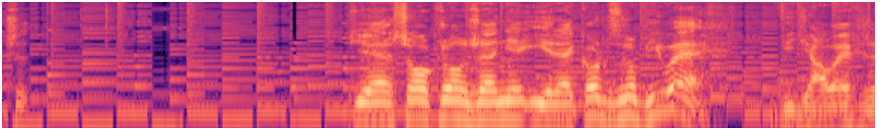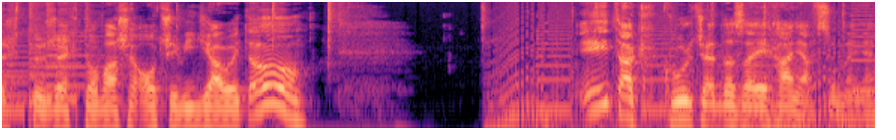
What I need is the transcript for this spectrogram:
Przy... Pierwsze okrążenie i rekord zrobiłeś. Widziałeś, że, że to wasze oczy widziały to? I tak kurczę do zajechania w sumie, nie?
